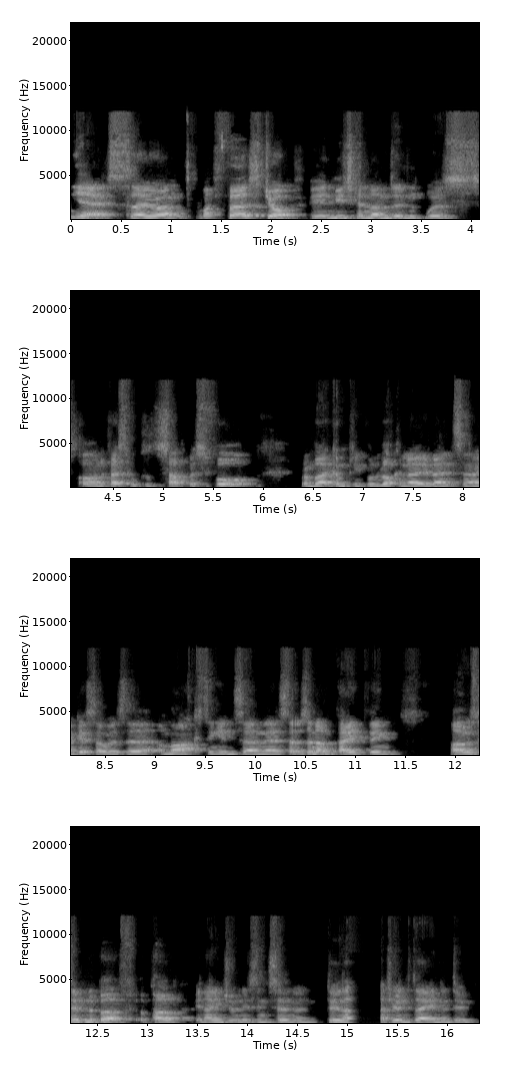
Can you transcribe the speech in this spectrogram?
Yeah, so um, my first job in music in London was on a festival called Southwest Four, run by a company called Lock and Load Events, and I guess I was a, a, marketing intern there. So it was an unpaid thing. I was living above a pub in Angel and Islington and doing that during the day, and then doing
